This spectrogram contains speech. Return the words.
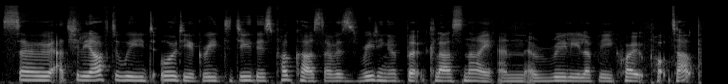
so, actually, after we'd already agreed to do this podcast, I was reading a book last night and a really lovely quote popped up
